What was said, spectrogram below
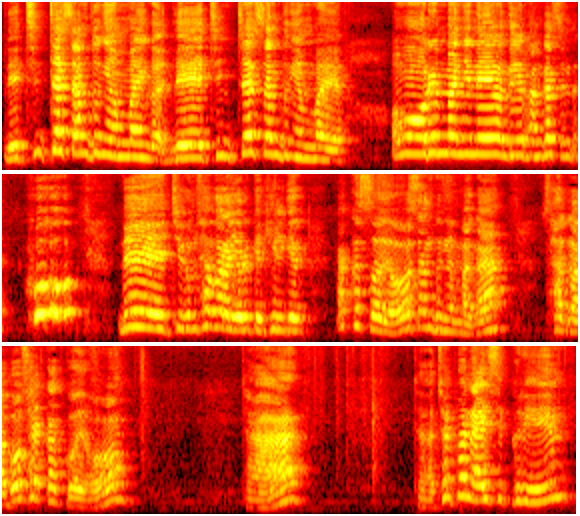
네 진짜 쌍둥이 엄마인가? 네 진짜 쌍둥이 엄마예요. 어머 오랜만이네요. 네 반갑습니다. 네 지금 사과를 이렇게 길게 깎았어요. 쌍둥이 엄마가 사과도 살 깎고요. 자, 자 철판 아이스크림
